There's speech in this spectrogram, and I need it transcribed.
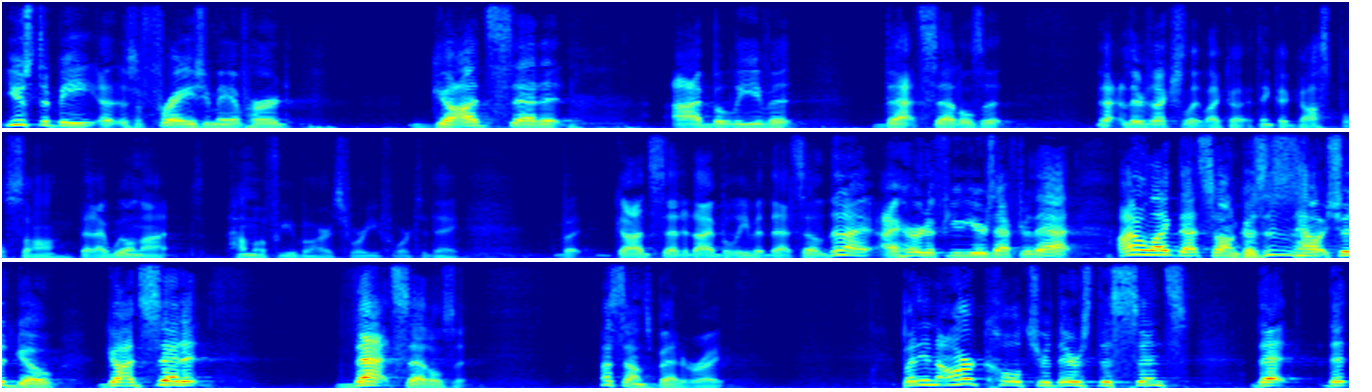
used to be, uh, a phrase you may have heard, God said it, I believe it, that settles it. There's actually, like, a, I think, a gospel song that I will not hum a few bars for you for today. But God said it, I believe it, that settles. It. Then I, I heard a few years after that, I don't like that song because this is how it should go. God said it, that settles it. That sounds better, right? But in our culture, there's this sense that, that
